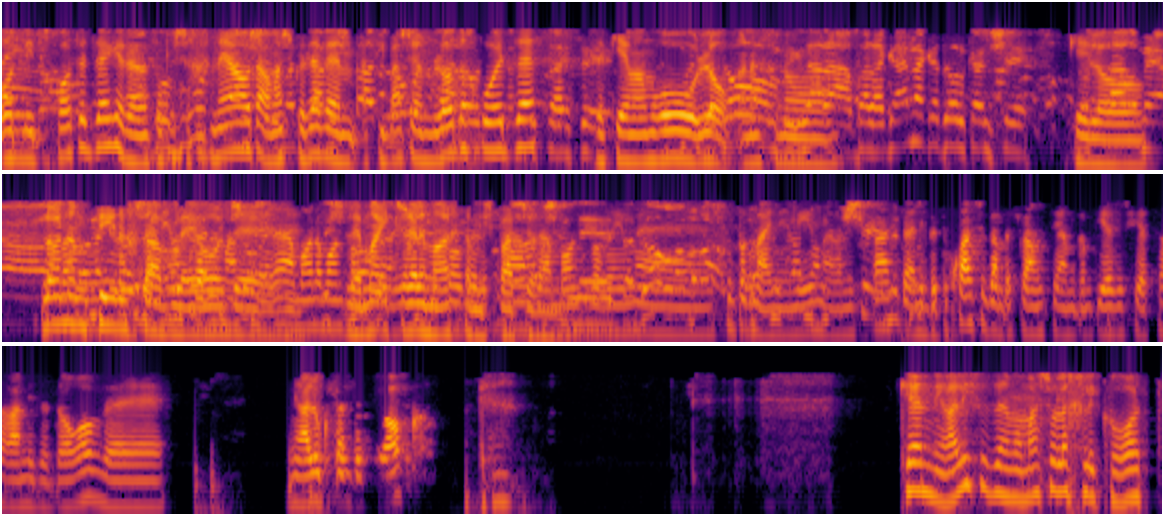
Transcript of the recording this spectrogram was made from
עוד לדחות את זה כדי לנסות לשכנע אותה או משהו כזה, והסיבה שהם לא דחו את זה, זה כי הם אמרו, לא, אנחנו... בגלל הבלאגן הגדול כאן ש... כאילו, לא נמתין עכשיו לעוד, אה, למה יקרה למערכת המשפט שלנו. המון דברים סופר מעניינים על המשפט, ואני בטוחה שגם בשלב מסוים גם תהיה איזושהי הצהרה מזדורו, ונראה לי קצת בשוק. כן. נראה לי שזה ממש הולך לקרות,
